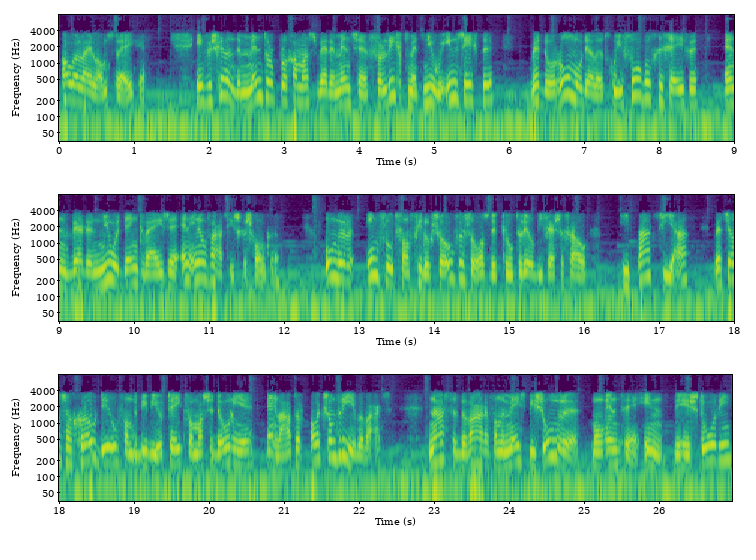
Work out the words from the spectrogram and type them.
allerlei landstreken. In verschillende mentorprogramma's werden mensen verlicht met nieuwe inzichten, werd door rolmodellen het goede voorbeeld gegeven en werden nieuwe denkwijzen en innovaties geschonken. Onder invloed van filosofen zoals de cultureel diverse vrouw Hypatia werd zelfs een groot deel van de bibliotheek van Macedonië en later Alexandrië bewaard. Naast het bewaren van de meest bijzondere momenten in de historie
